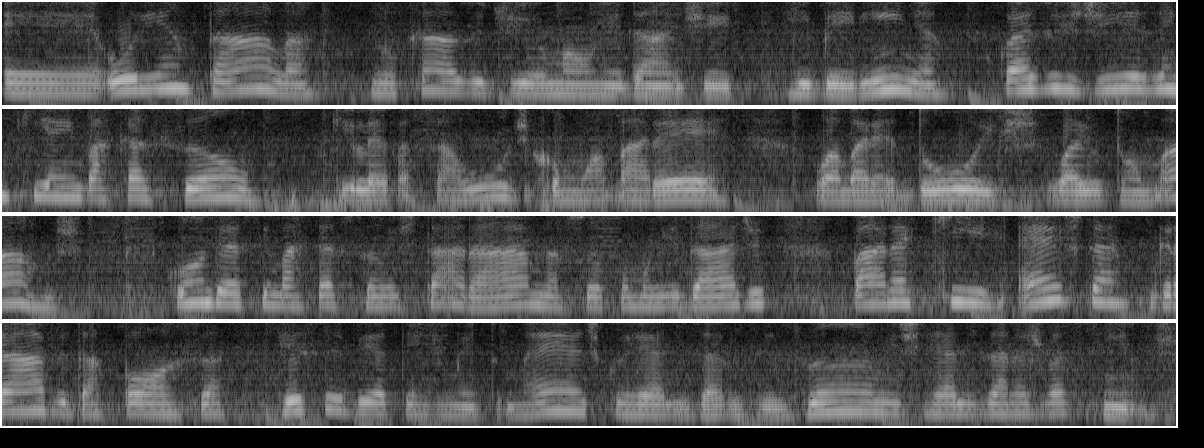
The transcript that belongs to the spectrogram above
é, orientá-la, no caso de uma unidade ribeirinha, quais os dias em que a embarcação que leva a saúde, como o Abaré, o Abaré 2, o Ailton Marros, quando essa embarcação estará na sua comunidade para que esta grávida possa receber atendimento médico, realizar os exames, realizar as vacinas.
